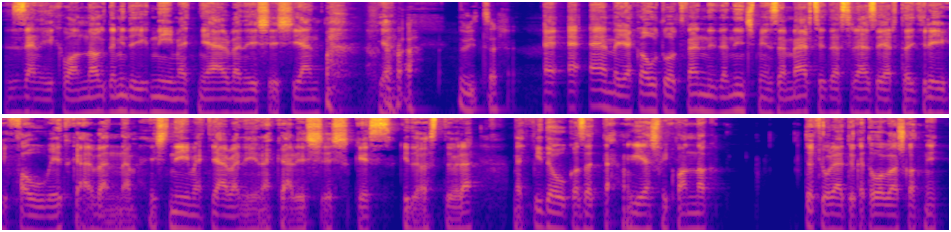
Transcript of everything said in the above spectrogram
zenék vannak, de mindegyik német nyelven, és, és ilyen, ilyen Vicces. E, e, elmegyek autót venni, de nincs pénzem Mercedesre, ezért egy régi VW-t kell vennem, és német nyelven énekel, és, és kész, kidőlsz tőle. Meg videókazetták, meg ilyesmik vannak. Tök jól lehet őket olvasgatni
